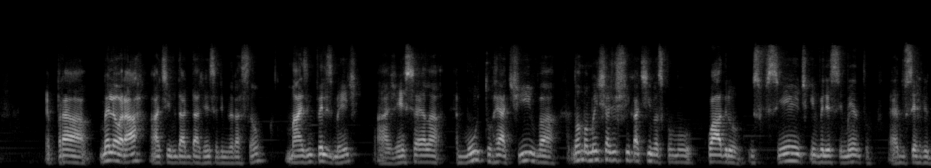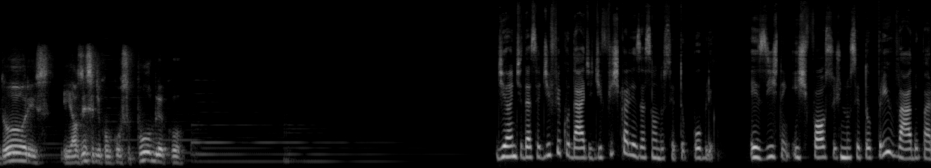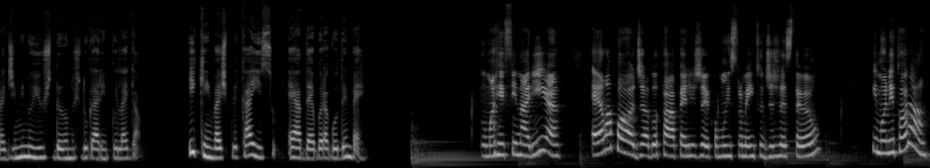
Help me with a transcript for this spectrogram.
é, para melhorar a atividade da agência de mineração, mas infelizmente a agência ela é muito reativa. Normalmente há justificativas como quadro insuficiente, envelhecimento é, dos servidores e ausência de concurso público. Diante dessa dificuldade de fiscalização do setor público, existem esforços no setor privado para diminuir os danos do garimpo ilegal. E quem vai explicar isso é a Débora Goldenberg. Uma refinaria, ela pode adotar a PLG como um instrumento de gestão e monitorar.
